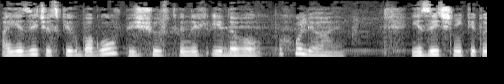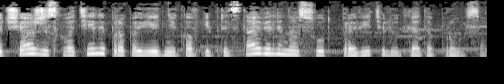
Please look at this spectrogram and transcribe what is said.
а языческих богов, бесчувственных идолов, похуляя. Язычники тотчас же схватили проповедников и представили на суд к правителю для допроса.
